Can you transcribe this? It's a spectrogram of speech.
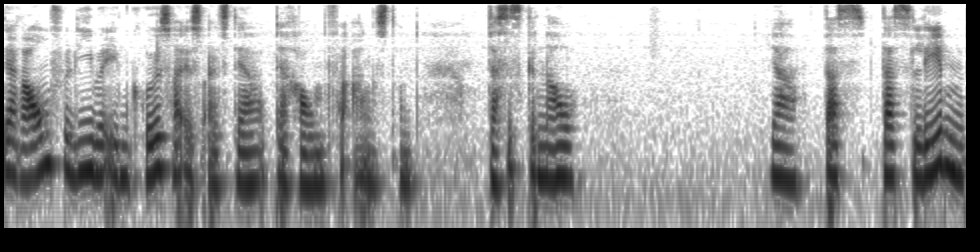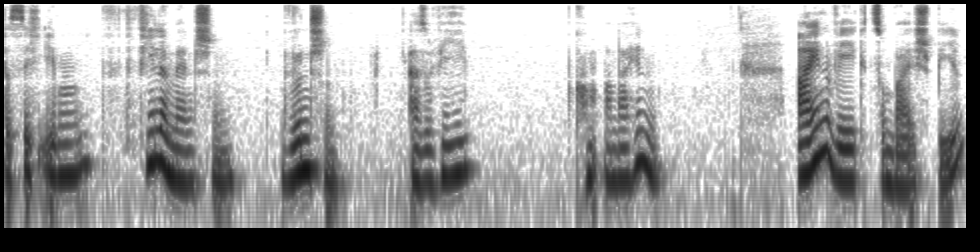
der Raum für Liebe eben größer ist als der, der Raum für Angst. Und das ist genau ja, das, das Leben, das sich eben viele Menschen wünschen. Also wie kommt man dahin? Ein Weg zum Beispiel,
